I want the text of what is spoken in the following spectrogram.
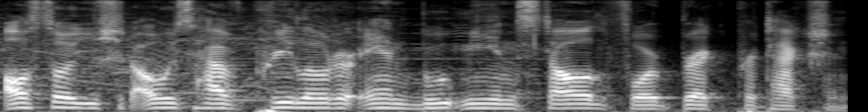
Also, you should always have Priiloader and BootMii installed for brick protection.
